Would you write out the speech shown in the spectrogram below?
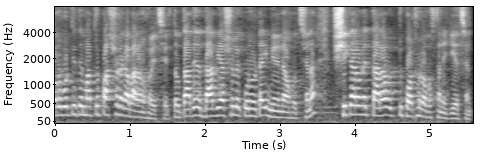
পরবর্তীতে মাত্র পাঁচশো টাকা বাড়ানো হয়েছে। তো তাদের দাবি আসলে কোনোটাই মেনে নেওয়া হচ্ছে না। সে কারণে তারাও একটু কঠোর অবস্থানে গিয়েছেন।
